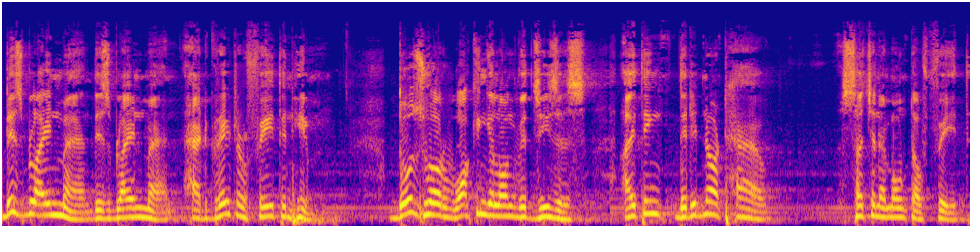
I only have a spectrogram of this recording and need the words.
this blind man, this blind man had greater faith in him. Those who are walking along with Jesus, I think they did not have such an amount of faith.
